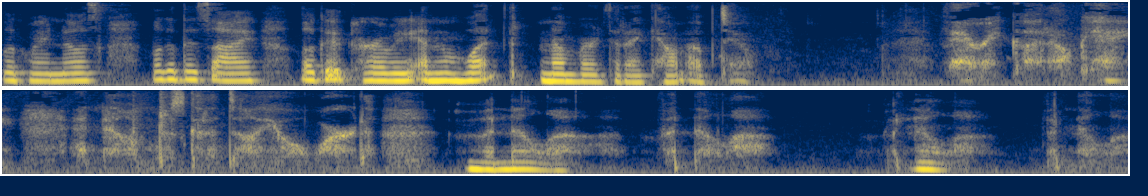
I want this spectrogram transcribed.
Look at my nose. Look at this eye. Look at Kirby. And what number did I count up to? Very good, okay. And now I'm just gonna tell you a word. Vanilla, vanilla, vanilla, vanilla.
